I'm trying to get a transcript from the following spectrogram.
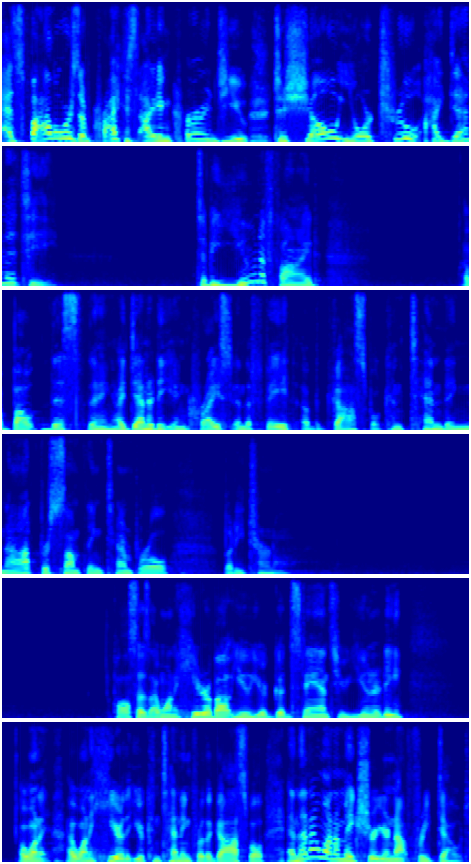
As followers of Christ, I encourage you to show your true identity, to be unified about this thing identity in Christ and the faith of the gospel, contending not for something temporal, but eternal. Paul says, I want to hear about you, your good stance, your unity. I want to, I want to hear that you're contending for the gospel. And then I want to make sure you're not freaked out.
